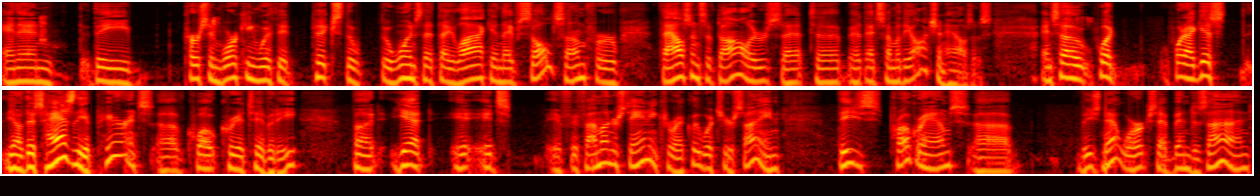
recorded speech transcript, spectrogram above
and then the person working with it picks the the ones that they like, and they've sold some for thousands of dollars at uh, at, at some of the auction houses, and so what what I guess you know this has the appearance of quote creativity, but yet it, it's if, if I'm understanding correctly what you're saying, these programs, uh, these networks have been designed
